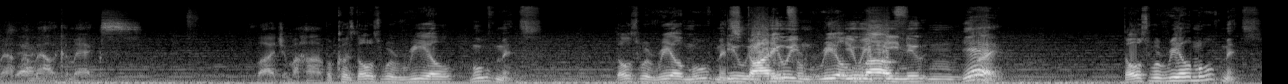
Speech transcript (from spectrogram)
Ma- Exactly. Malcolm X, Elijah Muhammad. Because those were real movements. Those were real movements Huey- starting Huey- from real Huey P. love. Newton, Yeah. right. Those were real movements.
